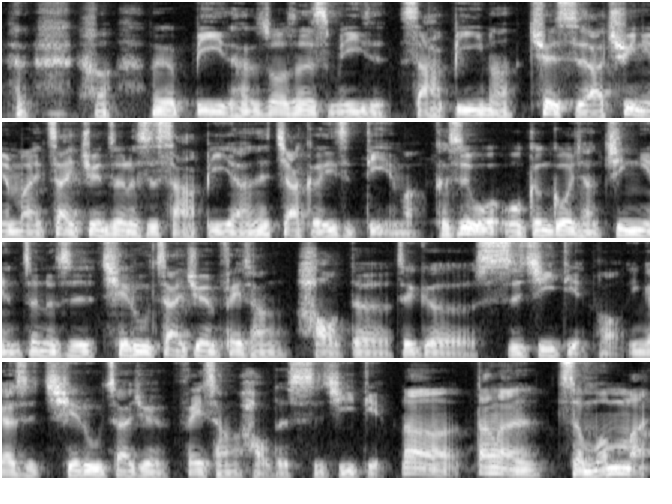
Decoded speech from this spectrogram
那个逼，他说这是什么意思？傻逼吗？确实啊，去年买债券真的是傻逼啊，那价格一直跌嘛。可是我我跟各位讲，今年真的是切入债券非常好的这个时机点哦，应该是切入债券非常好的时机点。那当然怎么买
